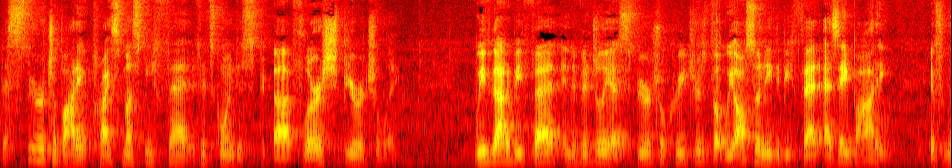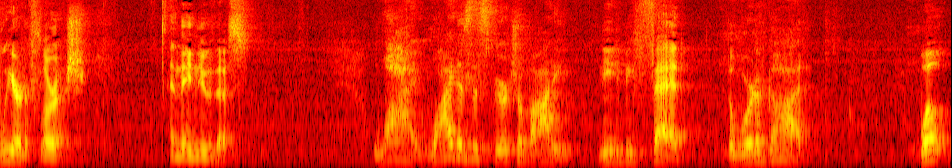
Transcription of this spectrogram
The spiritual body of Christ must be fed if it's going to uh, flourish spiritually. We've got to be fed individually as spiritual creatures, but we also need to be fed as a body if we are to flourish. And they knew this. Why? Why does the spiritual body need to be fed the Word of God? Well,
